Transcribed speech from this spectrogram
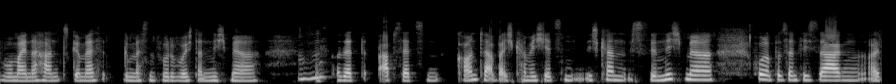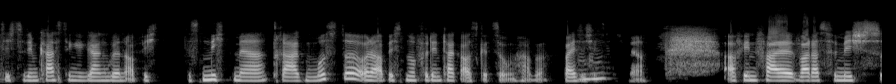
wo meine Hand gemess, gemessen wurde, wo ich dann nicht mehr mhm. das Korsett absetzen konnte. Aber ich kann mich jetzt, ich kann es nicht mehr hundertprozentig sagen, als ich zu dem Casting gegangen bin, ob ich das nicht mehr tragen musste oder ob ich es nur für den Tag ausgezogen habe. Weiß mhm. ich jetzt nicht mehr. Auf jeden Fall war das für mich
